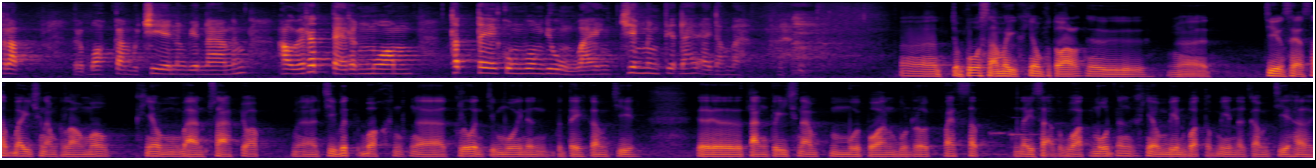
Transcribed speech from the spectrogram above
ស្រាប់របស់កម្ពុជានិងវៀតណាមហ្នឹងឲ្យរឹតតែរឹងមាំថិតទេគង់វងយូរអង្វែងជាងនឹងទៀតដែរឯដាំបាទអឺ ចំពោះសាមីខ្ញុំផ្ទាល់គឺជាង43ឆ្នាំកន្លងមកខ្ញុំបានផ្សារភ្ជាប់ជីវិតរបស់ខ្លួនជាមួយនឹងប្រទេសកម្ពុជាគឺតាំងពីឆ្នាំ1980នៃសតវត្សមុនហ្នឹងខ្ញុំមានវត្តមាននៅកម្ពុជាហើយ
